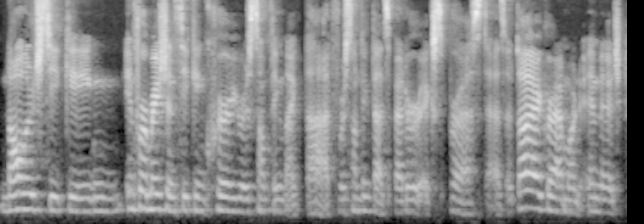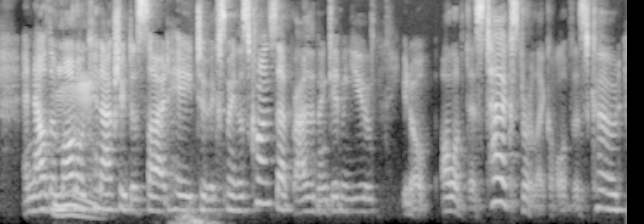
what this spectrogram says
knowledge seeking, information seeking query or something like that for something that's better expressed as a diagram or an image. And now the mm. model can actually decide, hey, to explain this concept rather than giving you, you know, all of this text or like all of this code,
